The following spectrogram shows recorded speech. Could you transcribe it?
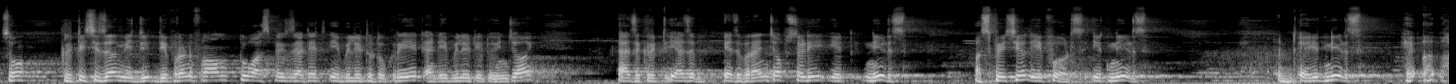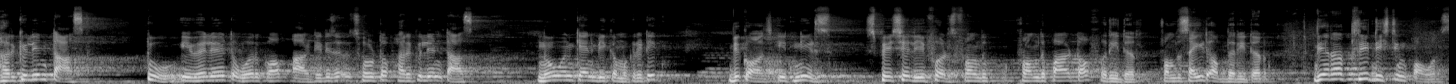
So criticism is di different from two aspects that is ability to create and ability to enjoy. As a, as a, as a branch of study, it needs a special efforts. It needs it needs uh, Herculean task to evaluate work of art. It is a sort of Herculean task. No one can become a critic because it needs special efforts from the from the part of reader from the side of the reader there are three distinct powers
